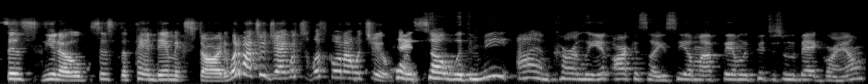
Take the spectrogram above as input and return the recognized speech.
since you know since the pandemic started what about you jay what's, what's going on with you Okay, so with me, I am currently in Arkansas. You see all my family pictures from the background.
